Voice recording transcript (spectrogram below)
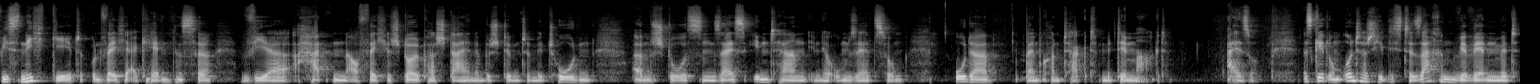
wie es nicht geht und welche Erkenntnisse wir hatten, auf welche Stolpersteine bestimmte Methoden ähm, stoßen, sei es intern in der Umsetzung oder beim Kontakt mit dem Markt. Also, es geht um unterschiedlichste Sachen. Wir werden mit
